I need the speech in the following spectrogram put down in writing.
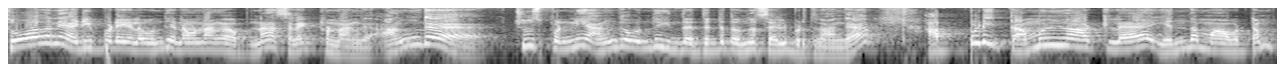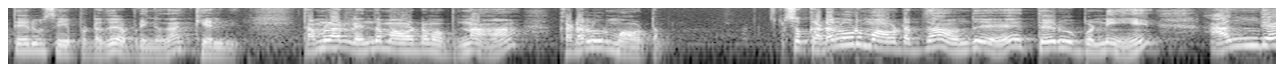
சோதனை அடிப்படையில் வந்து என்ன பண்ணாங்க அப்படின்னா செலக்ட் பண்ணாங்க. அங்கே சூஸ் பண்ணி அங்கே வந்து இந்த திட்டத்தை வந்து செயல்படுத்தினாங்க. அப்படி தமிழ்நாட்டில் எந்த மாவட்டம் தேர்வு செய்யப்பட்டது அப்படிங்கிறது தான் கேள்வி. தமிழ்நாட்டில் எந்த மாவட்டம் அப்படின்னா கடலூர் மாவட்டம். ஸோ கடலூர் மாவட்டத்தை தான் வந்து தேர்வு பண்ணி அங்கே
